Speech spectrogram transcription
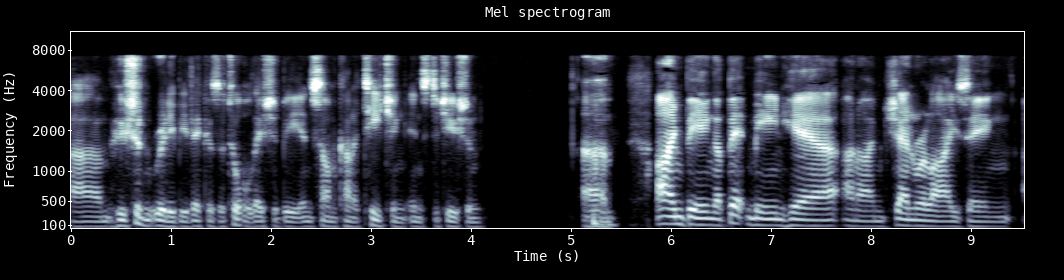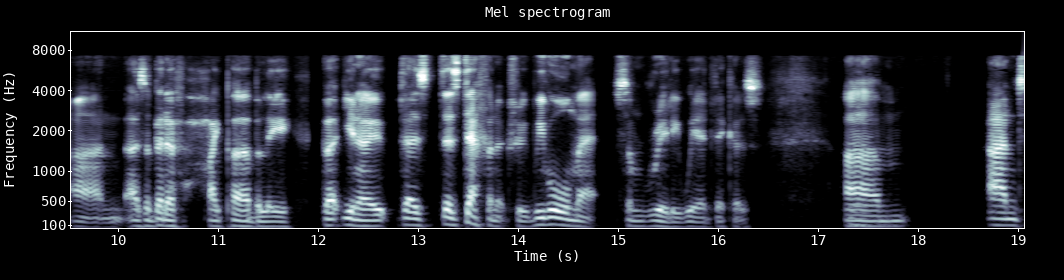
um, who shouldn't really be vicars at all. They should be in some kind of teaching institution. Um, I'm being a bit mean here and I'm generalizing and as a bit of hyperbole, but you know, there's there's definite truth. We've all met some really weird vicars. Um, and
